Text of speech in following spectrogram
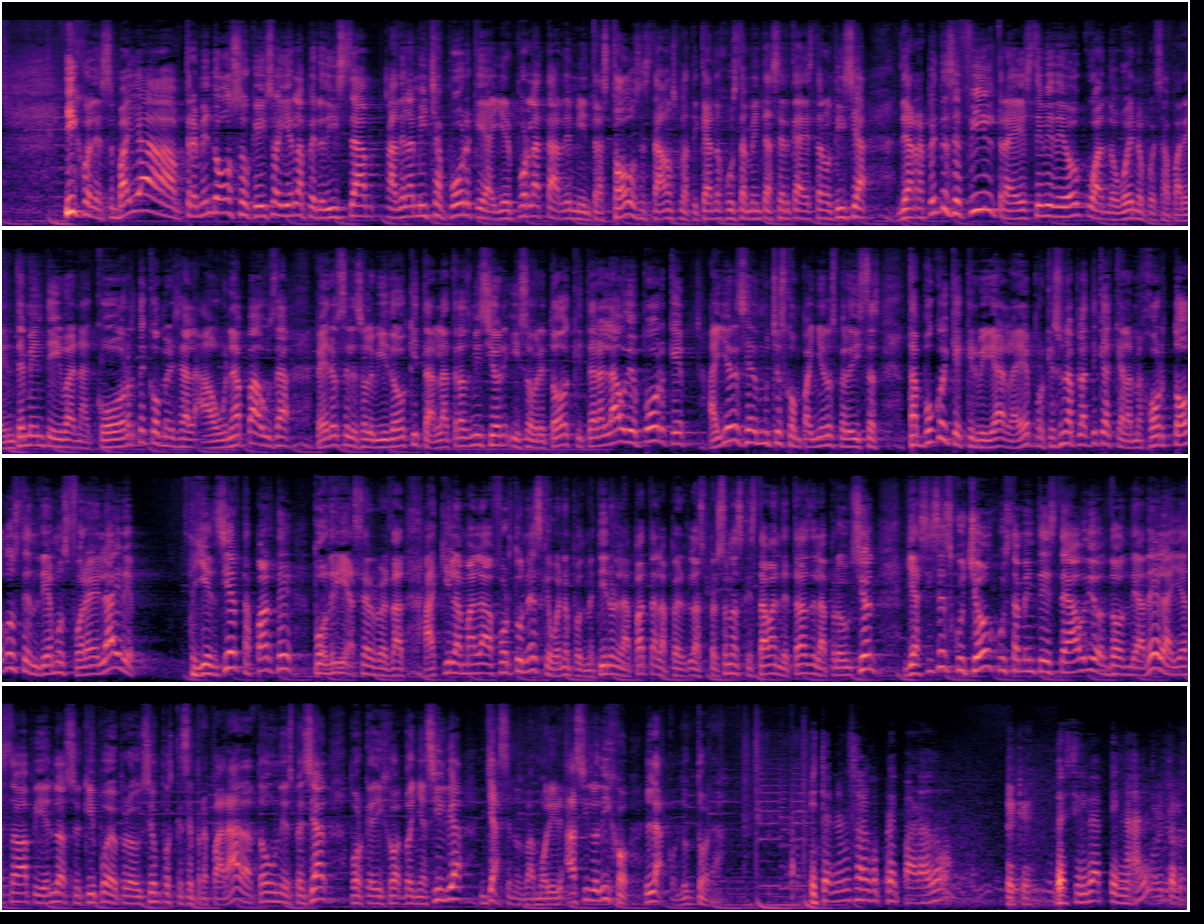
Híjoles, vaya tremendo oso que hizo ayer la periodista Adela Micha porque ayer por la tarde, mientras todos estábamos platicando justamente acerca de esta noticia, de repente se filtra este video cuando, bueno, pues aparentemente iban a corte comercial a una pausa, pero se les olvidó quitar la transmisión y sobre todo quitar el audio porque ayer decían muchos compañeros periodistas, tampoco hay que acribillarla, ¿eh? porque es una plática que a lo mejor todos tendríamos fuera del aire. Y en cierta parte podría ser verdad. Aquí la mala fortuna es que, bueno, pues metieron la pata las personas que estaban detrás de la producción y así se escuchó justamente este audio donde Adela ya estaba pidiendo a su equipo de producción pues que se preparara todo un especial porque dijo, doña Silvia ya se nos va a morir. Así lo dijo la conductora. ¿Y tenemos algo preparado? ¿De qué? De Silvia Pinal. Ahorita lo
